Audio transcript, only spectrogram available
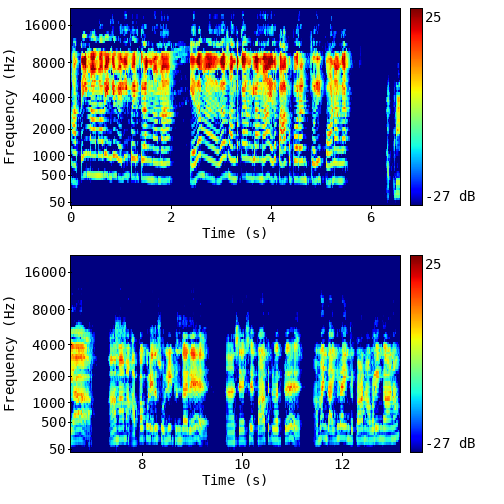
அத்தையும் மாமாவும் எங்க வெளியே போயிருக்காங்க மாமா. ஏதோ ஏதோ சொந்தக்காரங்களாமா ஏதோ பார்க்க போறேன்னு சொல்லிட்டு போனாங்க. அப்படியா? ஆமா ஆமா. அப்பா கூட ஏதோ சொல்லிட்டு இருந்தாரு. சரி சரி பார்த்துட்டு வரட்டு. அம்மா இந்த அகிலா இங்க காணும் அவளையும் காணோம்.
